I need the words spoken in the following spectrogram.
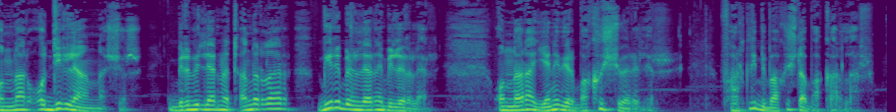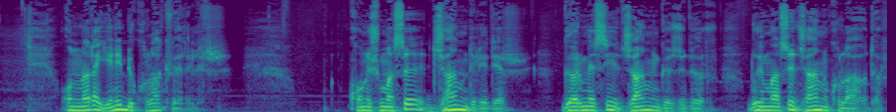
Onlar o dille anlaşır. Birbirlerini tanırlar, birbirlerini bilirler. Onlara yeni bir bakış verilir. Farklı bir bakışla bakarlar. Onlara yeni bir kulak verilir. Konuşması can dilidir. Görmesi can gözüdür. Duyması can kulağıdır.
